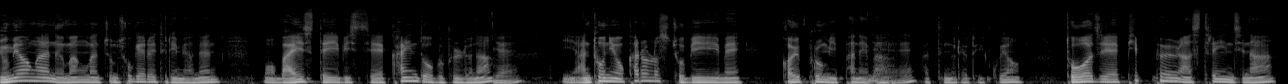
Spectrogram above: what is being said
유명한 음악만 좀 소개를 드리면은 뭐 마일스 데이비스의 Kind of Blue나 예. 이 안토니오 카를로스 조빔의 Girl from Ipanema 예. 같은 노래도 있고요. 도어즈의 People Are Strange나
